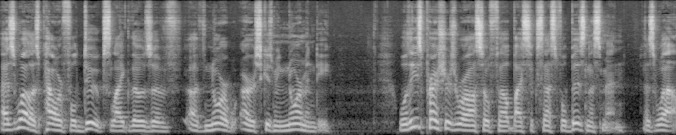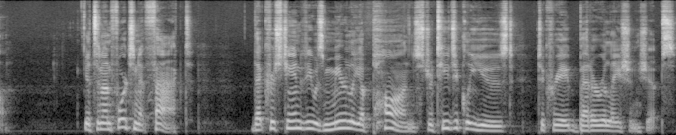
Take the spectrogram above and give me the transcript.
as well as powerful dukes like those of, of Nor or excuse me, Normandy. Well, these pressures were also felt by successful businessmen as well. It's an unfortunate fact that Christianity was merely a pawn strategically used to create better relationships.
